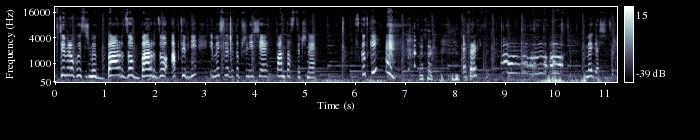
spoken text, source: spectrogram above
W tym roku jesteśmy bardzo, bardzo aktywni i myślę, że to przyniesie fantastyczne skutki. Efekt. Mega się cieszę.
